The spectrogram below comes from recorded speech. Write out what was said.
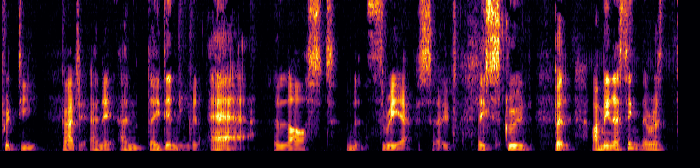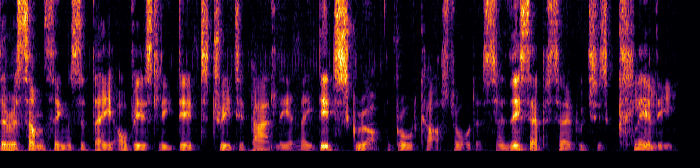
pretty tragic. And it and they didn't even air the last three episodes. They screwed, but I mean, I think there are there are some things that they obviously did to treat it badly, and they did screw up the broadcast order. So this episode, which is clearly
